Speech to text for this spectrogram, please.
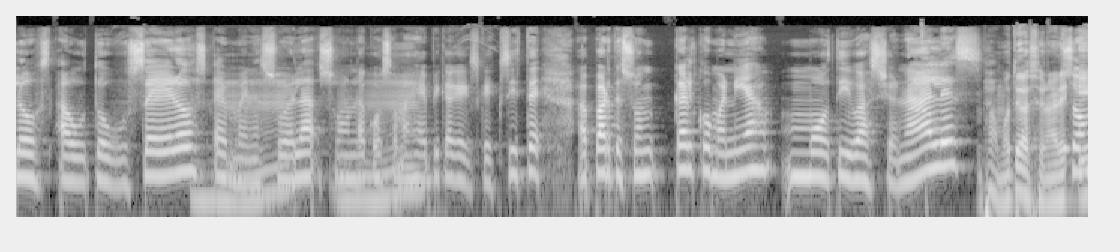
los autobuseros en Venezuela son la cosa más épica que, que existe. Aparte, son calcomanías motivacionales. Son motivacionales Son-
